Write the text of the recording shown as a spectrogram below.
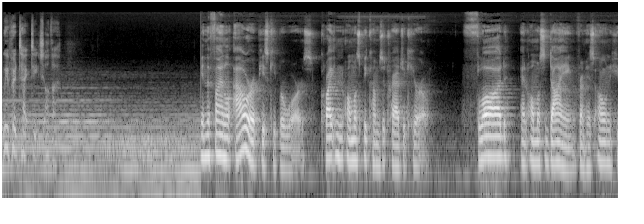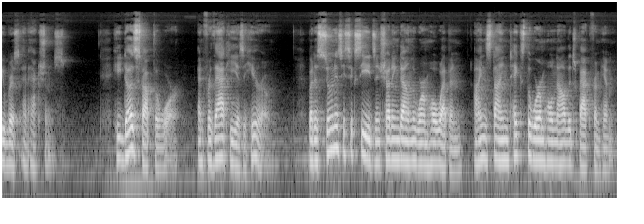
We protect each other. In the final hour of Peacekeeper Wars, Crichton almost becomes a tragic hero, flawed and almost dying from his own hubris and actions. He does stop the war, and for that he is a hero. But as soon as he succeeds in shutting down the wormhole weapon, Einstein takes the wormhole knowledge back from him,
